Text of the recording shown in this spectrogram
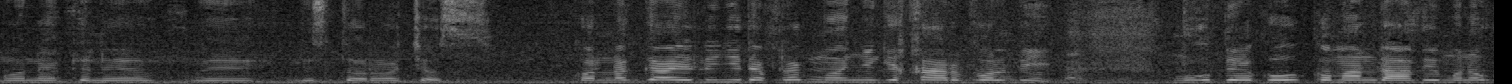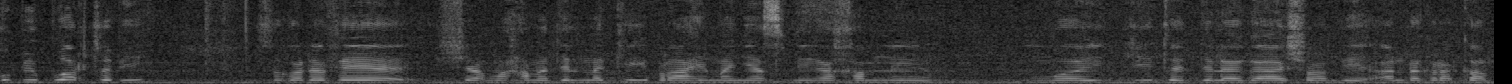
moo nekk ne Mr Rochos kon nag gars yi li ñuy def rek mooy ñu ngi xaar vol bi. Mu ubbeeku commandant bi mën a ubbi porte bi. Su ko defee Cheikh Mouhamadul Makki Ibrahima Niass mi nga xam ne mooy délégation bi ànd ak rakam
